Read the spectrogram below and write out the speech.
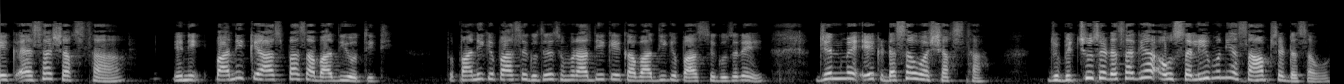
ایک ایسا شخص تھا یعنی پانی کے آس پاس آبادی ہوتی تھی تو پانی کے پاس سے گزرے سمرادی کے ایک آبادی کے پاس سے گزرے جن میں ایک ڈسا ہوا شخص تھا جو بچھو سے ڈسا گیا اور سلیم یا سانپ سے ڈسا ہوا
